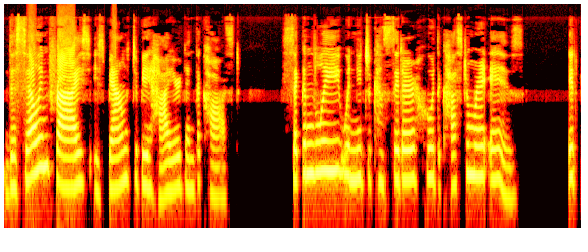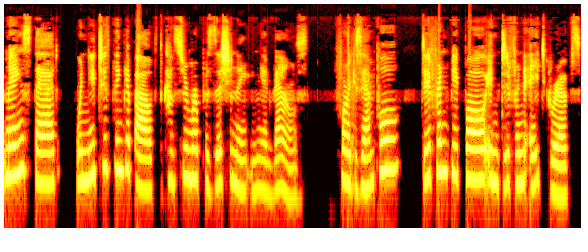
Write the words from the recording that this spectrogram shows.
the selling price is bound to be higher than the cost. Secondly, we need to consider who the customer is. It means that we need to think about the consumer positioning in advance. For example, different people in different age groups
